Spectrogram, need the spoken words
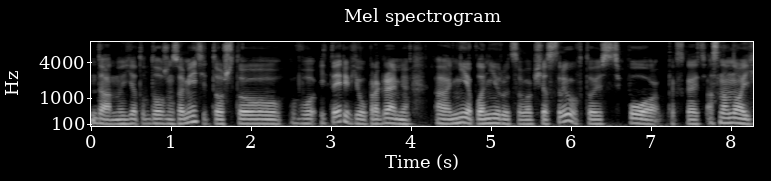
Да, но я тут должен заметить то, что в Итере, в его программе, а, не планируется вообще срывов, то есть по, так сказать, основной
